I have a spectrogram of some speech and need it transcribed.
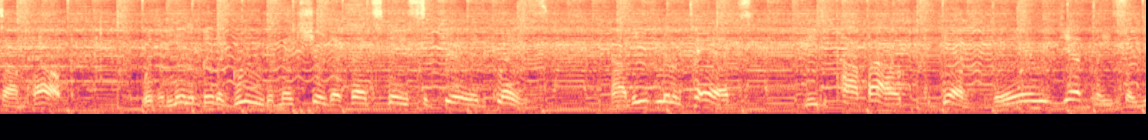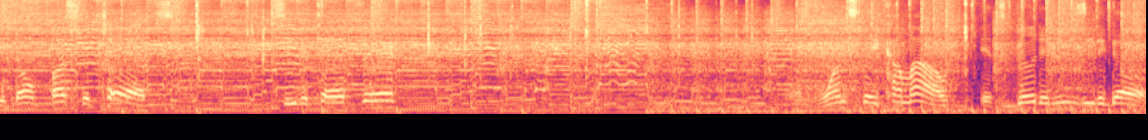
some help with a little bit of glue to make sure that that stays secure in place. Now these little tabs need to pop out, again, very gently so you don't bust the tabs. See the tabs there? And once they come out, it's good and easy to go.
